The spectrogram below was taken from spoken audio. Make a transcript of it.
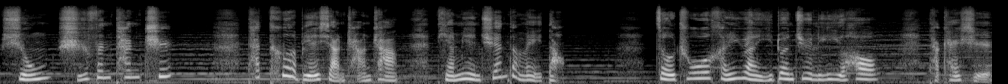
熊十分贪吃，它特别想尝尝甜面圈的味道。走出很远一段距离以后，它开始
